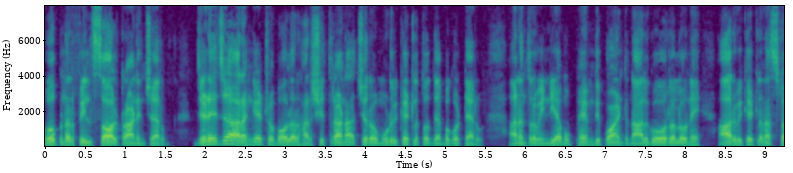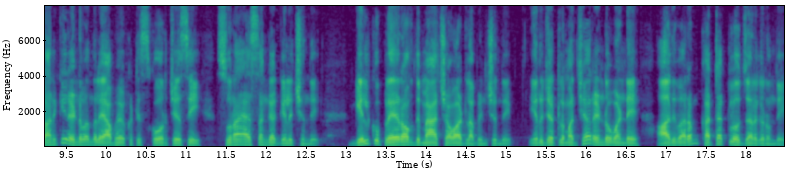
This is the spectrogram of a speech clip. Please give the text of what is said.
opener Phil Salt రాణించారు. జడేజా అరంగేట్ర బౌలర్ హర్షిత్ రాణా చెరో మూడు వికెట్లతో దెబ్బకొట్టారు అనంతరం ఇండియా ముప్పై ఎనిమిది పాయింట్ నాలుగు ఓవర్లలోనే ఆరు వికెట్ల నష్టానికి రెండు వందల యాభై ఒకటి స్కోర్ చేసి సునాయాసంగా గెలిచింది. గిల్కు player of the match award లభించింది. ఇరు జట్ల మధ్య రెండో వన్డే ఆదివారం కటక్లో జరగనుంది.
